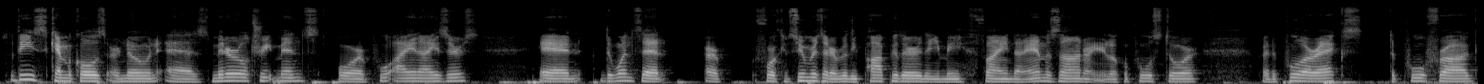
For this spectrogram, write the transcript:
So these chemicals are known as mineral treatments or pool ionizers, and the ones that are for consumers that are really popular that you may find on Amazon or at your local pool store are the Pool RX, the Pool Frog,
